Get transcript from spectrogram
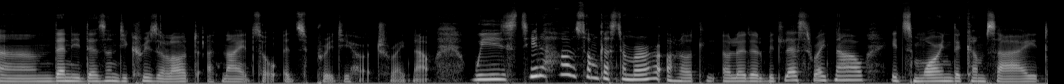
and then it doesn't decrease a lot at night so it's pretty hot right now. We still have some customer a lot a little bit less right now. It's more in the campsite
